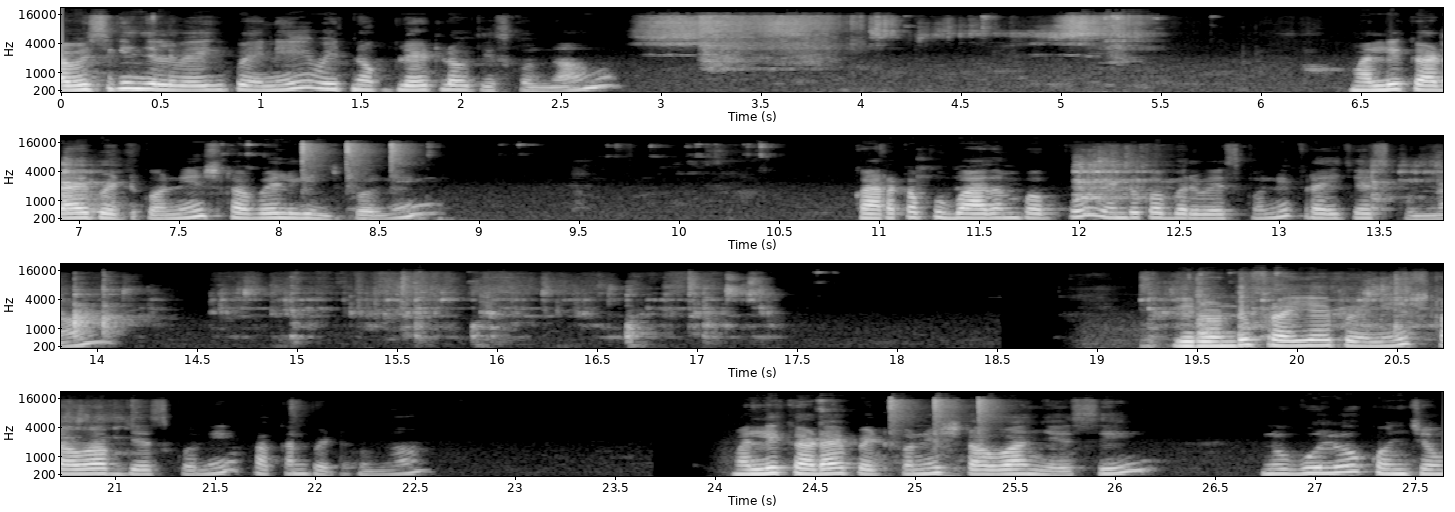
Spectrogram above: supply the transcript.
అవిసి గింజలు వేగిపోయినాయి. వీటిని ఒక ప్లేట్లోకి తీసుకుందాం. మళ్ళీ కడాయి పెట్టుకొని స్టవ్ వెలిగించుకొని కరకప్పు బాదం పప్పు ఎండు కొబ్బరి వేసుకొని ఫ్రై చేసుకుందాం. ఈ రెండు ఫ్రై అయిపోయినాయి. స్టవ్ ఆఫ్ చేసుకొని పక్కన పెట్టుకుందాం. మళ్ళీ కడాయి పెట్టుకొని స్టవ్ ఆన్ చేసి నువ్వులు కొంచెం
